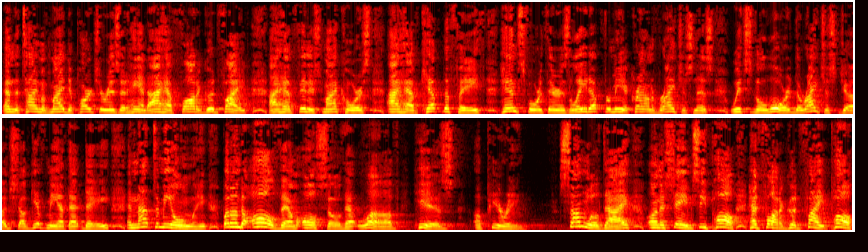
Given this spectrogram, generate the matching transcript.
and the time of my departure is at hand. I have fought a good fight. I have finished my course. I have kept the faith. Henceforth there is laid up for me a crown of righteousness, which the Lord, the righteous judge, shall give me at that day, and not to me only, but unto all them also that love his appearing. Some will die unashamed. See, Paul had fought a good fight. Paul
